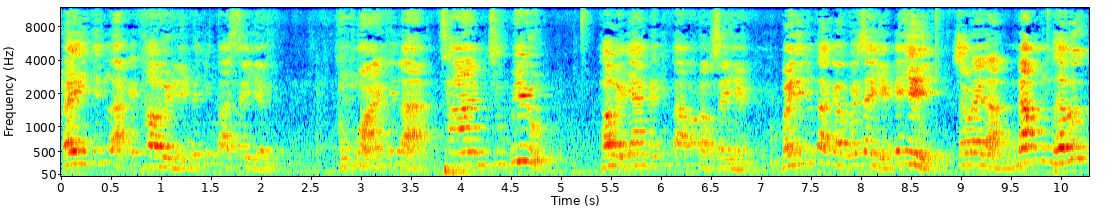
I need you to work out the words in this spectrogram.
Đây chính là cái thời điểm để chúng ta xây dựng. Khủng hoảng chính là time to build thời gian để chúng ta bắt đầu xây dựng. Vậy thì chúng ta cần phải xây dựng cái gì? Sau đây là năm thứ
